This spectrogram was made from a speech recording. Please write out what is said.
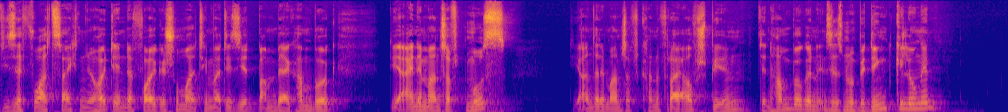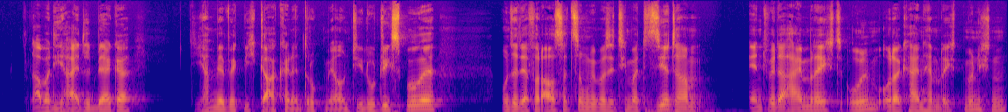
diese Vorzeichen ja heute in der Folge schon mal thematisiert. Bamberg, Hamburg. Die eine Mannschaft muss, die andere Mannschaft kann frei aufspielen. Den Hamburgern ist es nur bedingt gelungen. Aber die Heidelberger, die haben ja wirklich gar keinen Druck mehr. Und die Ludwigsburger, unter der Voraussetzung, wie wir sie thematisiert haben, entweder Heimrecht Ulm oder kein Heimrecht München,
